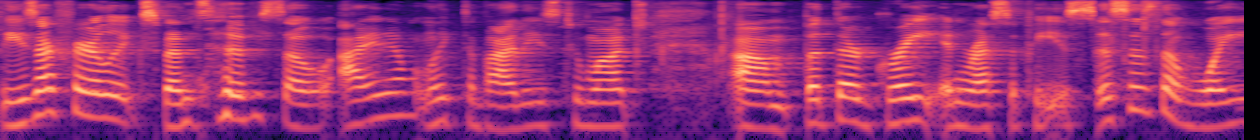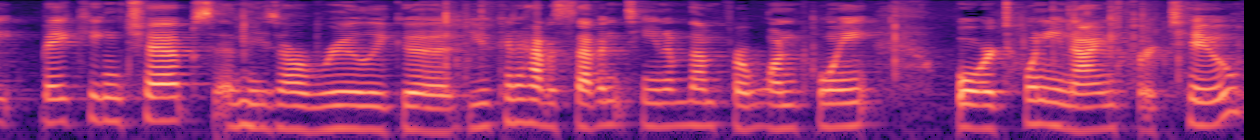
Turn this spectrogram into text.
these are fairly expensive. So I don't like to buy these too much, um, but they're great in recipes. This is the white baking chips and these are really good. You can have a 17 of them for one point or 29 for two.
